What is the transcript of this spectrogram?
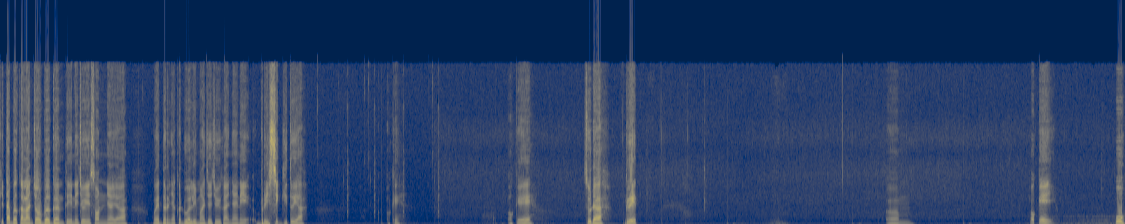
Kita bakalan coba ganti ini cuy soundnya ya. Weathernya ke 25 aja cuy. Kayaknya ini berisik gitu ya. Oke. Okay. Oke. Okay. Sudah. Great. Um, Oke. Okay. Uh.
